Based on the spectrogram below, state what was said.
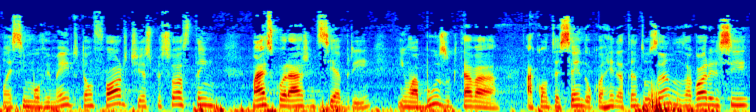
com esse movimento tão forte, as pessoas têm mais coragem de se abrir. E um abuso que estava acontecendo, ocorrendo há tantos anos, agora ele se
